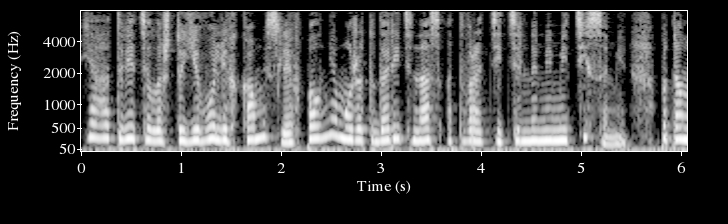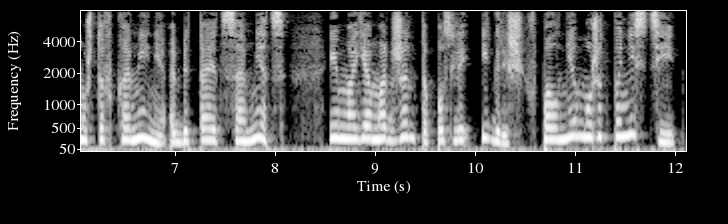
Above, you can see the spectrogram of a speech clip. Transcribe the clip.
Я ответила, что его легкомыслие вполне может одарить нас отвратительными метисами, потому что в камине обитает самец, и моя маджента после игрищ вполне может понести —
